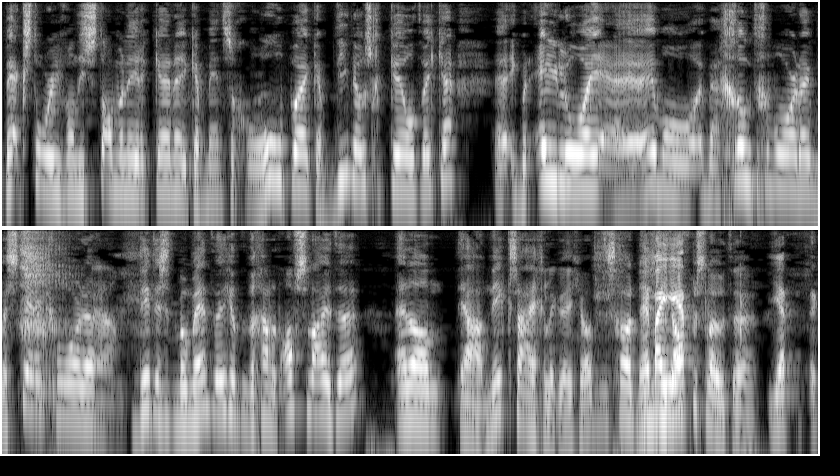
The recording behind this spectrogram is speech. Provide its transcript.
backstory van die stammen leren kennen. Ik heb mensen geholpen. Ik heb dino's gekild, weet je. Eh, ik ben Eloy. eh, helemaal, ik ben groot geworden. Ik ben sterk geworden. Ja. Dit is het moment, weet je. We gaan het afsluiten. En dan, ja, niks eigenlijk, weet je wel. Het is gewoon Nee, maar je hebt- afgesloten. Je hebt,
